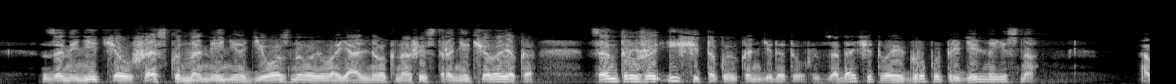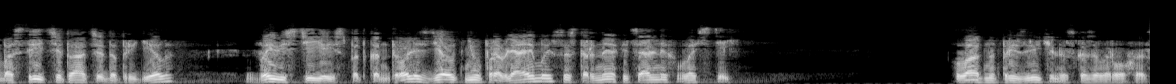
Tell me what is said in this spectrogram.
— заменить Чаушеску на менее одиозного и лояльного к нашей стране человека. Центр уже ищет такую кандидатуру. Задача твоей группы предельно ясна. Обострить ситуацию до предела — вывести ее из-под контроля, сделать неуправляемой со стороны официальных властей. «Ладно, презрительно», — сказал Рохас.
